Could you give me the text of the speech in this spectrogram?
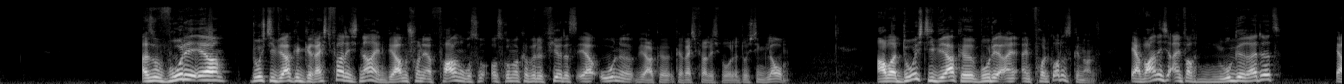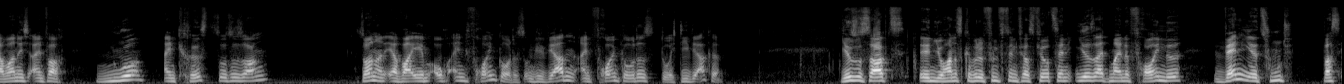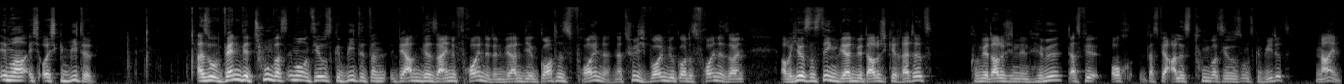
Also wurde er durch die Werke gerechtfertigt? Nein, wir haben schon Erfahrung aus Römer Kapitel 4, dass er ohne Werke gerechtfertigt wurde, durch den Glauben. Aber durch die Werke wurde er ein, ein Freund Gottes genannt. Er war nicht einfach nur gerettet, er war nicht einfach nur ein Christ sozusagen, sondern er war eben auch ein Freund Gottes. Und wir werden ein Freund Gottes durch die Werke. Jesus sagt in Johannes Kapitel 15, Vers 14, ihr seid meine Freunde, wenn ihr tut, was immer ich euch gebietet. Also, wenn wir tun, was immer uns Jesus gebietet, dann werden wir seine Freunde, dann werden wir Gottes Freunde. Natürlich wollen wir Gottes Freunde sein, aber hier ist das Ding, werden wir dadurch gerettet? Kommen wir dadurch in den Himmel, dass wir auch, dass wir alles tun, was Jesus uns gebietet? Nein.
